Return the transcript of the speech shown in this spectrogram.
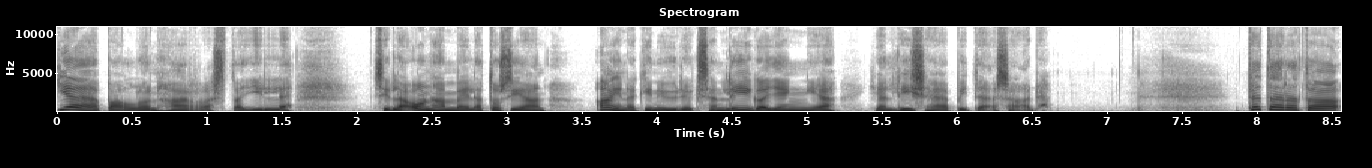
jääpallon harrastajille. Sillä onhan meillä tosiaan ainakin yhdeksän liigajengiä ja lisää pitää saada. Tätä rataa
